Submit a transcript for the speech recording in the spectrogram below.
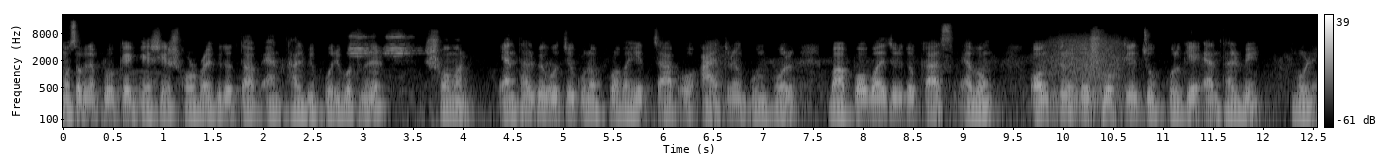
সংস্থাপনের প্রক্রিয়ায় গ্যাসের সরবরাহকৃত তাপ এনথালপি পরিবর্তনের সমান। এনথালপি হচ্ছে কোনো প্রবাহের চাপ ও আয়তনের গুণফল বা প্রবাহজনিত কাজ এবং অন্তর্নিহিত শক্তির যোগফলকে এনথালপি বলে।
